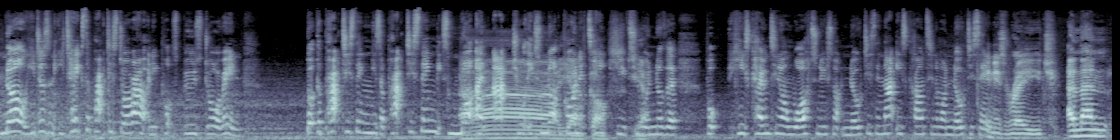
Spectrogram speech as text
No, he doesn't. He takes the practice door out and he puts Boo's door in. But the practice thing is a practice thing. It's not an actual. It's Ah, not going of to take course, you to yeah. another. But he's counting on Waternoose not noticing that. He's counting on noticing. In his rage. And then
